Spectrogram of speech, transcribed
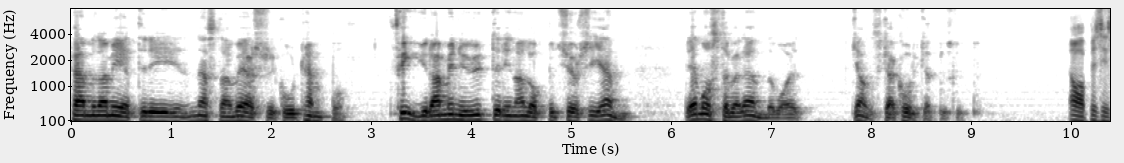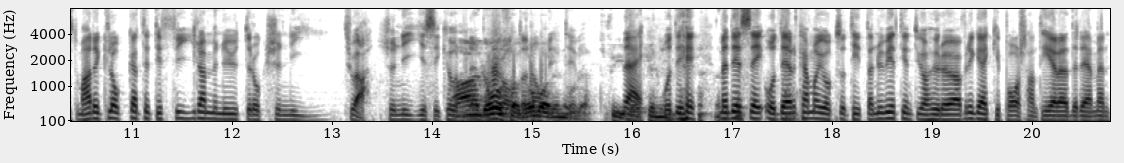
500 meter i nästan världsrekordtempo. Fyra minuter innan loppet körs igen. Det måste väl ändå vara ett ganska korkat beslut. Ja, precis. De hade klockat det till fyra minuter och 29 tror jag, 29 sekunder. Ja, då så, då var det nog rätt. 4, Nej, och, det, men det, och där kan man ju också titta, nu vet inte jag hur övriga ekipage hanterade det, men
